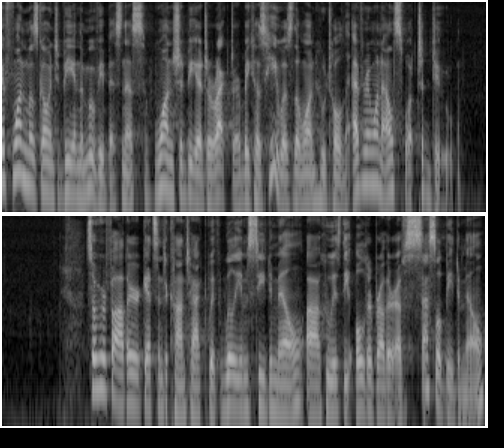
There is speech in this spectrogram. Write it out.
If one was going to be in the movie business, one should be a director because he was the one who told everyone else what to do. So her father gets into contact with William C. DeMille, uh, who is the older brother of Cecil B. DeMille,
